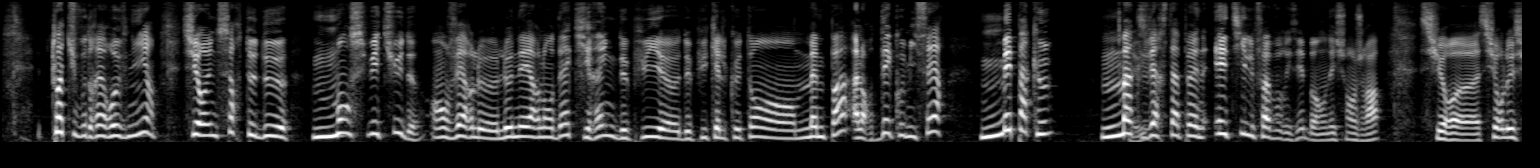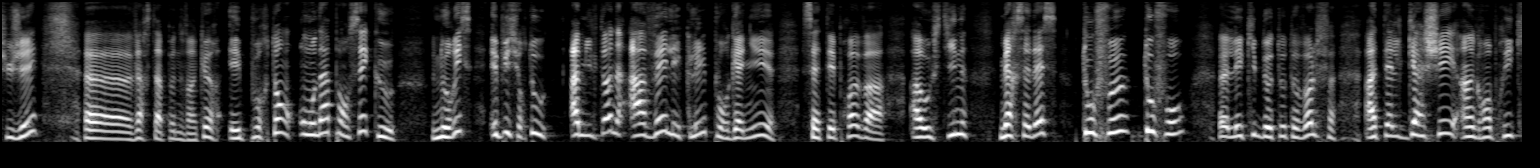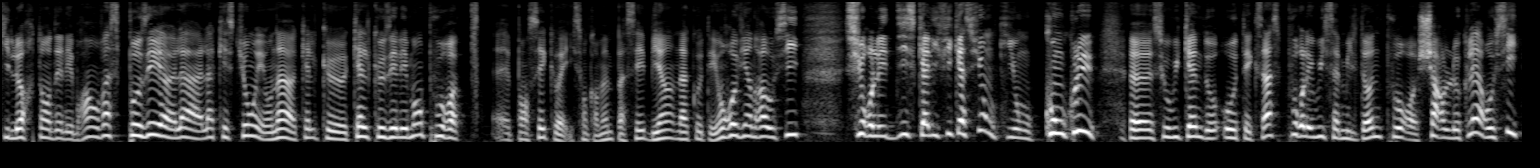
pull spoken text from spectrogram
Toi, tu voudrais revenir sur une sorte de mensuétude envers le, le néerlandais qui règne depuis, euh, depuis quelque temps, même pas. Alors des commissaires, mais pas que. Max Eh oui. Verstappen est-il favorisé? Ben, On échangera sur, euh, sur le sujet. Euh, Verstappen vainqueur. Et pourtant, on a pensé que Norris, et puis surtout Hamilton, avaient les clés pour gagner cette épreuve à, à Austin. Mercedes, tout feu, tout faux. Euh, L'équipe de Toto Wolff a-t-elle gâché un Grand Prix qui leur tendait les bras? On va se poser euh, la, question et on a quelques, quelques éléments pour euh, penser qu'ils sont quand même passés bien à côté. On reviendra aussi sur les disqualifications qui ont conclu ce week-end au, Texas pour Lewis Hamilton, pour Charles Leclerc aussi,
